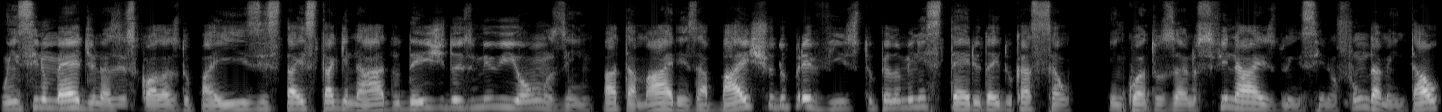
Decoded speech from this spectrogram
O ensino médio nas escolas do país está estagnado desde 2011 em patamares abaixo do previsto pelo Ministério da Educação, enquanto os anos finais do ensino fundamental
